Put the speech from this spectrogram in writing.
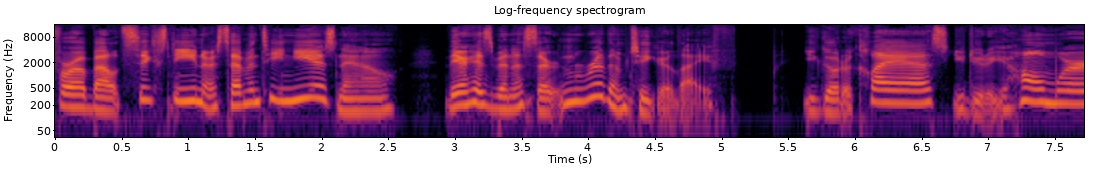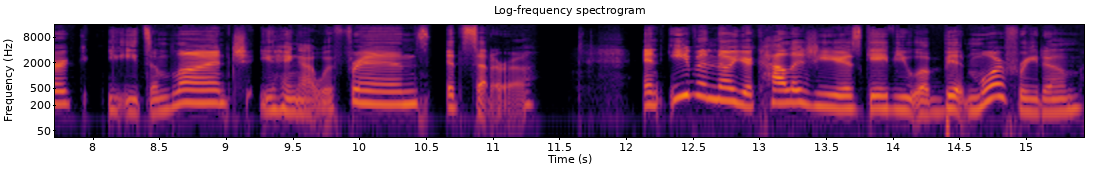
For about 16 or 17 years now, there has been a certain rhythm to your life. You go to class, you do your homework, you eat some lunch, you hang out with friends, etc. And even though your college years gave you a bit more freedom,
